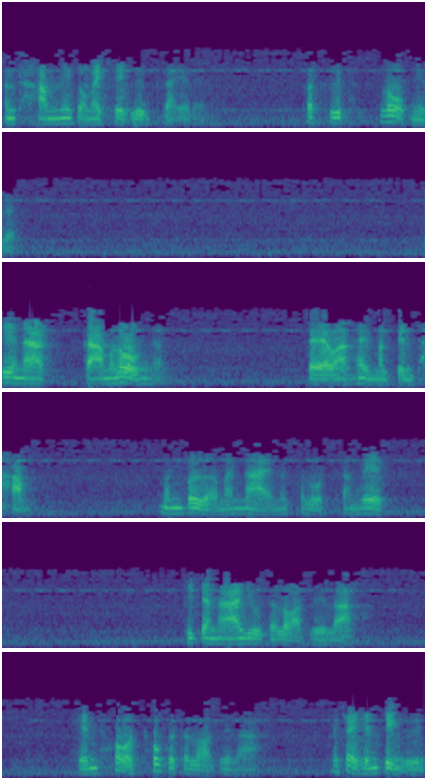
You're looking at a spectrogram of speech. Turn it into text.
อันทำนี่ก็ไม่ใช่อื่นไกลอะไร ก็คือโลกนี่แหละ พิจารณากามโลกเนี่ยแต่ว่าให้มันเป็นธรรม มันเบื่อมันหน่ายมันสลดสังเวชพิจารณาอยู่ตลอดเวลา เห็นโทษทุกข์อยู่ตลอดเวลา ไม่ใช่เห็นสิ่งอื่น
